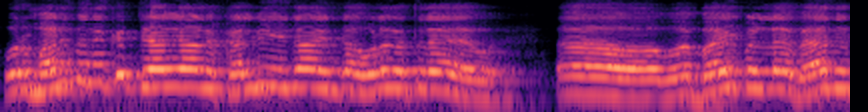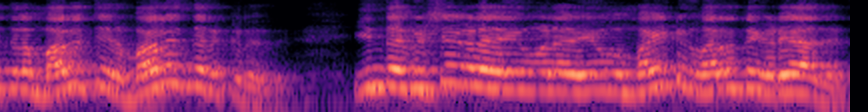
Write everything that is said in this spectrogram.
ஒரு மனிதனுக்கு தேவையான கல்வியை தான் இந்த உலகத்தில் பைபிளில் வேதத்தில் மறைத்து மறைந்திருக்கிறது. இந்த விஷயங்களை இவங்களை இவங்க மைண்டுக்கு வர்றது கிடையாது.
